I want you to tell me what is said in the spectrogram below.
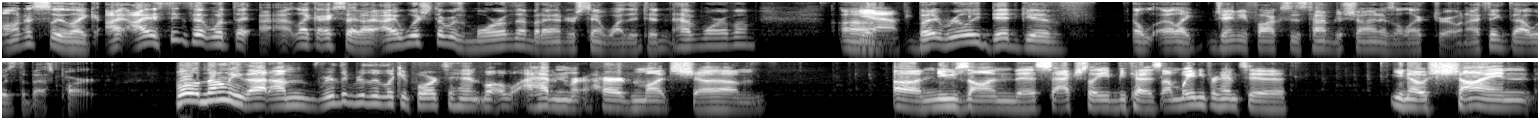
Honestly, like I, I think that what they, I- like I said, I, I wish there was more of them, but I understand why they didn't have more of them. Um, Yeah. But it really did give, uh, like Jamie Foxx's time to shine as Electro, and I think that was the best part. Well, not only that, I'm really, really looking forward to him. Well, I haven't heard much um, uh, news on this actually because I'm waiting for him to, you know, shine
